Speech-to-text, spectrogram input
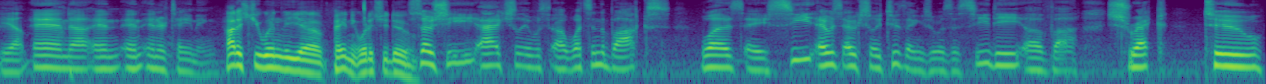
yeah, yeah. and uh, and and entertaining. How did she win the uh, painting? What did she do? So she actually was uh, what's in the box was a C. It was actually two things. It was a CD of uh, Shrek Two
